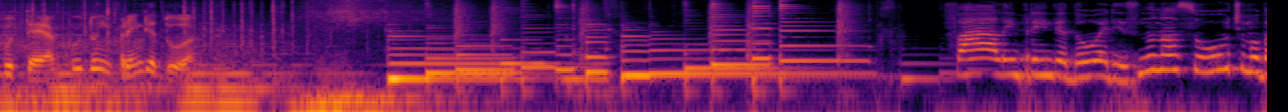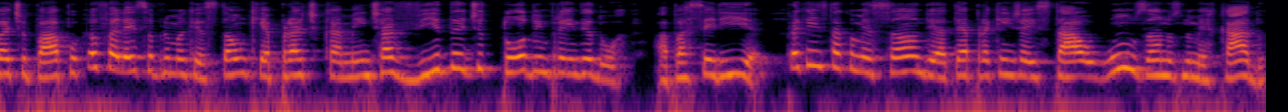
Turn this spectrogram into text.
Boteco do Empreendedor. Fala, empreendedores! No nosso último bate-papo, eu falei sobre uma questão que é praticamente a vida de todo empreendedor: a parceria. Para quem está começando e até para quem já está há alguns anos no mercado,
